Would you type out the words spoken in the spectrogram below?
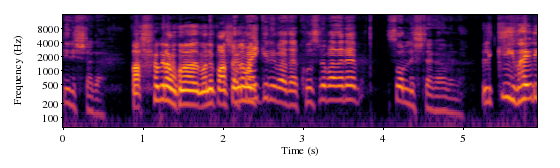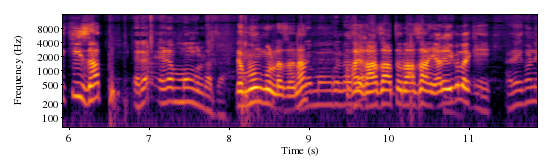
তিরিশ টাকা। পাঁচশো গ্রাম মানে পাঁচশো গ্রাম পাইকারি বাজার খুচরো বাজারে চল্লিশ টাকা হবে না। কি ভাই এটা কি জাত? এটা এটা মঙ্গল রাজা। এটা মঙ্গল রাজা না? মঙ্গল ভাই রাজা রাজা তো রাজা আর এইগুলা কি? আর এখানে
